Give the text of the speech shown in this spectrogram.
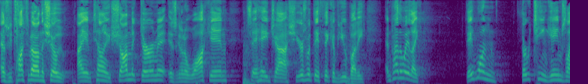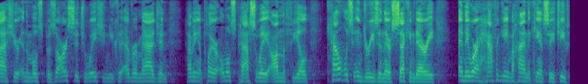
as we talked about on the show, I am telling you, Sean McDermott is going to walk in and say, "Hey, Josh, here's what they think of you, buddy." And by the way, like they won 13 games last year in the most bizarre situation you could ever imagine, having a player almost pass away on the field, countless injuries in their secondary, and they were a half a game behind the Kansas City Chiefs.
